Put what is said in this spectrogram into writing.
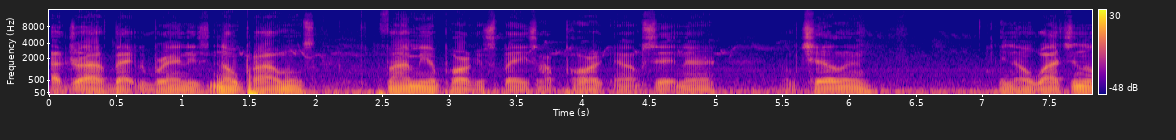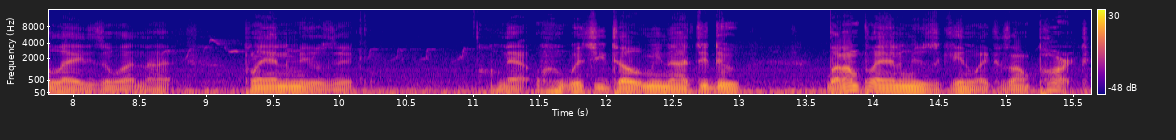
I drive back to Brandy's, no problems. Find me a parking space. I park and I'm sitting there. I'm chilling, you know, watching the ladies and whatnot, playing the music. Now, which he told me not to do, but I'm playing the music anyway because I'm parked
